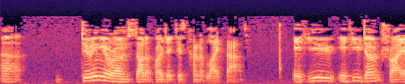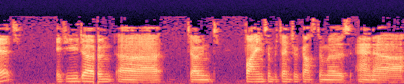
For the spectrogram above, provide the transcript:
uh, doing your own startup project is kind of like that. If you if you don't try it, if you don't uh, don't find some potential customers and uh,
